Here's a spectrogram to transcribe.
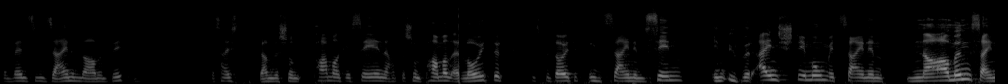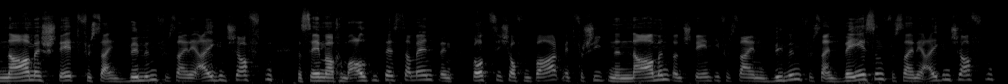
dann werden sie in seinem Namen bitten. Das heißt, wir haben das schon ein paar Mal gesehen, er hat das schon ein paar Mal erläutert. Das bedeutet in seinem Sinn, in Übereinstimmung mit seinem Namen. Sein Name steht für seinen Willen, für seine Eigenschaften. Das sehen wir auch im Alten Testament. Wenn Gott sich offenbart mit verschiedenen Namen, dann stehen die für seinen Willen, für sein Wesen, für seine Eigenschaften.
